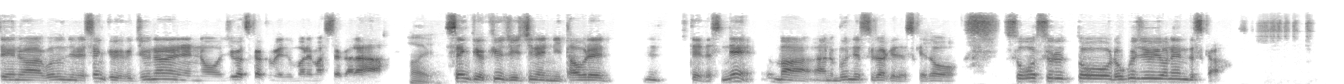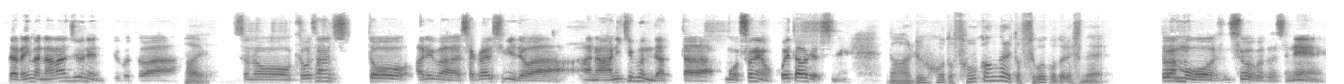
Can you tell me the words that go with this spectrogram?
ていうのはご存知で1917年の10月革命で生まれましたから、はい、1991年に倒れてですね、まあ、あの分裂するわけですけど、そうすると64年ですか。だから今70年ということは、はい、その共産党、あるいは社会主義では、あの兄貴分だったもうソ連を超えたわけですね。なるほど、そう考えるとすごいことですね。それはもうすごいことですね。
